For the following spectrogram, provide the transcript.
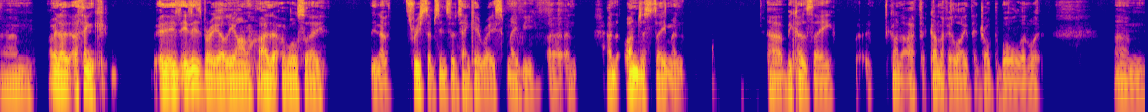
Um, I mean, I, I think it, it is very early on. I, I, will say, you know, three steps into a 10k race may be uh, an, an understatement uh, because they kind of I kind of feel like they dropped the ball a little bit. Um,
